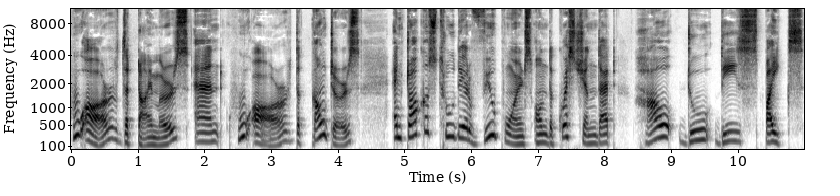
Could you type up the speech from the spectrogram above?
Who are the timers and who are the counters? And talk us through their viewpoints on the question that how do these spikes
